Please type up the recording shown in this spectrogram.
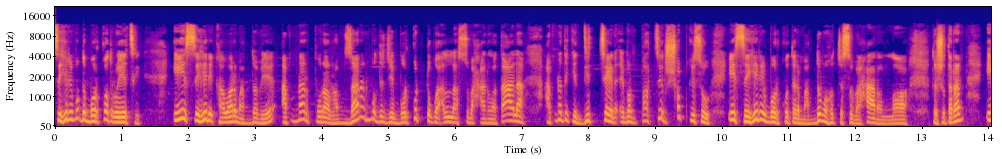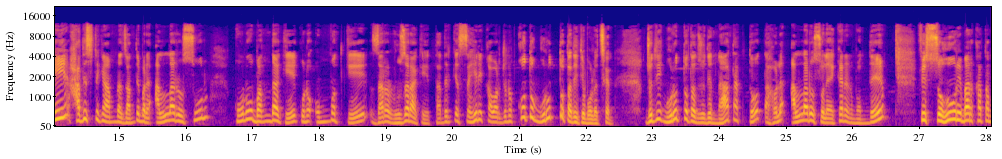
সেহেরির মধ্যে বরকত রয়েছে। এই সেহেরি খাওয়ার মাধ্যমে আপনার পুরা রমজানের মধ্যে যে বরকতটুকু আল্লাহ সুবাহান ওয়া তাআলা আপনাদেরকে দিচ্ছেন এবং পাচ্ছেন সব কিছু এই সেহেরি বরকতের মাধ্যমে হচ্ছে সুবাহান আল্লাহ তো সুতরাং এই হাদিস থেকে আমরা জানতে পারি, আল্লাহ রসুল কোনো বান্দাকে, কোনো উম্মতকে যারা রোজা রাখে, তাদেরকে সেহেরি খাওয়ার জন্য কত গুরুত্বতা দিতে বলেছেন। যদি গুরুত্বতা যদি না থাকতো, তাহলে আল্লাহ রসুল এখানের মধ্যে ফিস সহুর এবার খাতাম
